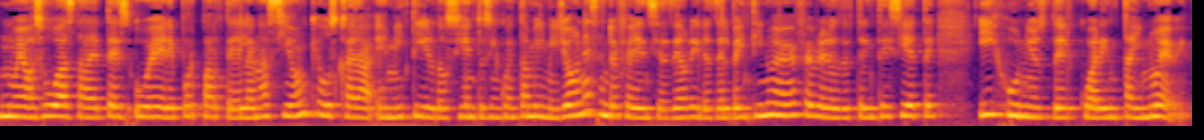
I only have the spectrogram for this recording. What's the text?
nueva subasta de TES UR por parte de la Nación que buscará emitir 250 mil millones en referencias de abriles del 29, febrero del 37 y junios del 49.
